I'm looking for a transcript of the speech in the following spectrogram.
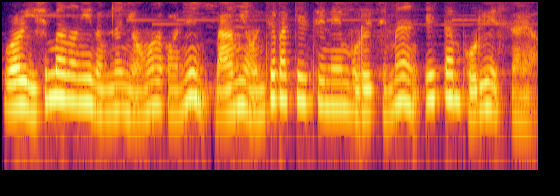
월 20만원이 넘는 영화관은 마음이 언제 바뀔지는 모르지만 일단 보류했어요.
